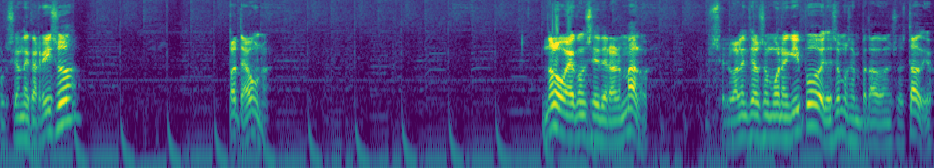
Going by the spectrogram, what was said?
Expulsión de Carrizo. Empate a uno. No lo voy a considerar malo. Pues el Valencia es un buen equipo y les hemos empatado en su estadio.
